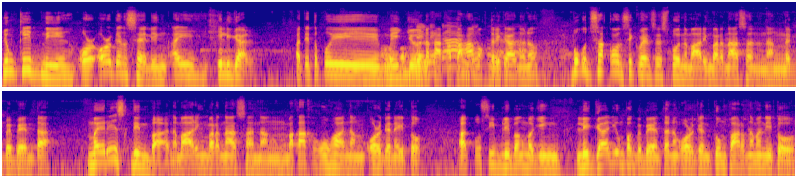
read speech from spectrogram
yung kidney or organ selling ay illegal. At ito po'y medyo Delikado nakakapahamak, delikado, no? Bukod sa consequences po na maaaring maranasan ng nagbebenta, may risk din ba na maaaring maranasan ng makakakuha ng organ na ito? At posible bang maging legal yung pagbebenta ng organ kumpara naman ito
